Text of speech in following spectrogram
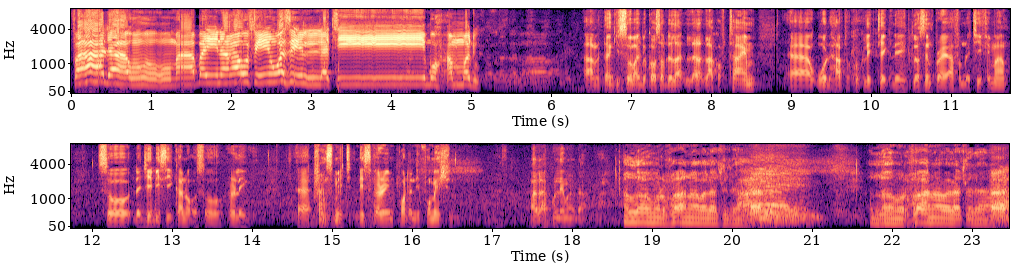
فهداه ما بين خوف وزلتي محمد Um, thank you so much. Because of the la- la- lack of time, uh, would have to quickly take the closing prayer from the chief imam, so the GBC can also really uh, transmit this very important information. على كل مدى. اللهم ارفعنا ولا تدعنا اللهم ارفعنا ولا تدعنا.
